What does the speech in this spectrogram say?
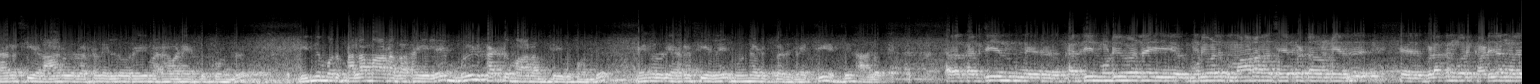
அரசியல் ஆர்வலர்கள் எல்லோரையும் அரவணைத்துக் கொண்டு இன்னும் ஒரு பலமான வகையிலே மீள் கட்டுமானம் செய்து கொண்டு எங்களுடைய அரசியலை முன்னெடுப்பது பற்றி இன்று ஆலோசனை கட்சியின் கட்சியின் முடிவுகளை முடிவுகளுக்கு மாறாக செயற்பட்டவர் மீது விளக்கம் கோரி கடிதங்களை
